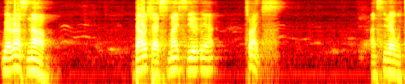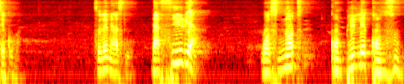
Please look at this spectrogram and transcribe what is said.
Whereas now, thou shalt smite Syria thrice. And Syria will take over. So let me ask you, that Syria was not completely consumed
